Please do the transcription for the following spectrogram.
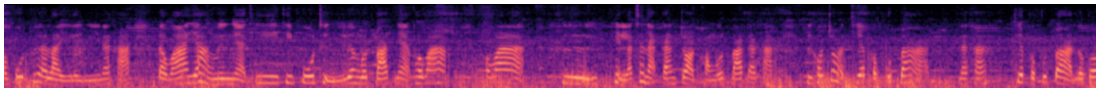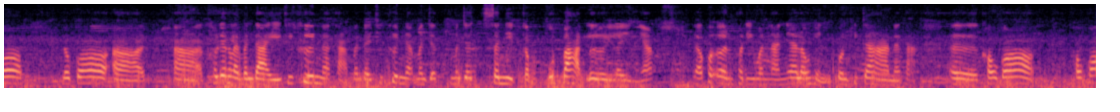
มาพูดเพื่ออะไรอะไรอย่างนี้นะคะ แต่ว่าอย่างหนึ่งเนี่ยที่ที่พูดถึงเรื่องรถบัสเนี่ยเพราะว่าเพราะว่า คือเห็นลักษณะการจอดของรถบัสอะค่ะ คือเขาจอดเทียบกับฟุตบาทนะคะ เทียบกับฟุตบาทแล้วก็แล้วก็อ่าเขาเรียกอะไรบันไดที่ขึ้นนะคะบันไดที่ขึ้นเนี่ยมันจะมันจะสนิทกับฟุตบาทเลยอะไรอย่างเงี้ยแล้วเผอิญพอดีวันนั้นเนี่ยเราเห็นคนพิการนะคะเออเขาก็เขาก็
